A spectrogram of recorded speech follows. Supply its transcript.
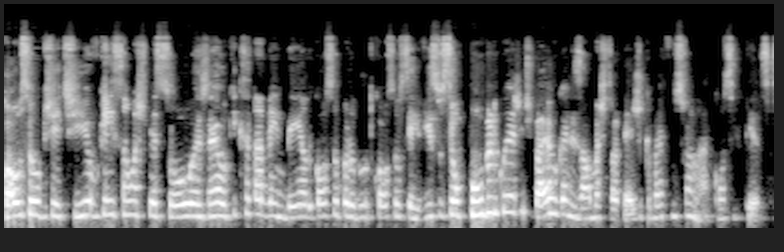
Qual o seu objetivo, quem são as pessoas, né? O que, que você está vendendo, qual o seu produto, qual o seu serviço, o seu público, e a gente vai organizar uma estratégia que vai funcionar, com certeza.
